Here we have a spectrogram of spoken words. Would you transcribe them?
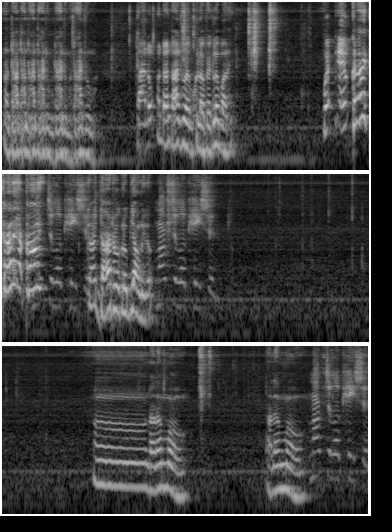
နော်ဒါဒါဒါဒါတို့ဒါတို့ဒါတို့ဒါတို့ဒါဒါတို့ကလောပဲကလောပါလေဝဲကနားလေးကနားလေးကနားလေးဒါဒါတို့ကလောပြောင်းနေလို့အင်း ဒါလည်းမဟုတ်ဒါလည်းမဟုတ် Marked a location.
